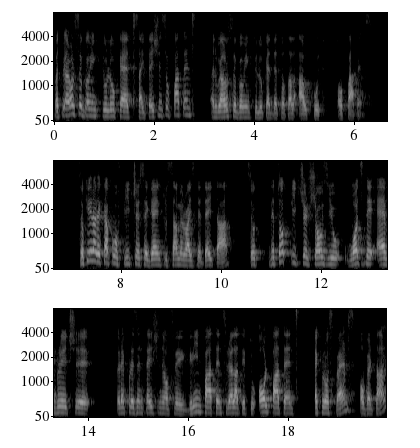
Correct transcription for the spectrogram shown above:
But we are also going to look at citations of patents, and we're also going to look at the total output of patents. So here are a couple of pictures again to summarize the data. So the top picture shows you what's the average uh, representation of uh, green patents relative to all patents across firms over time.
